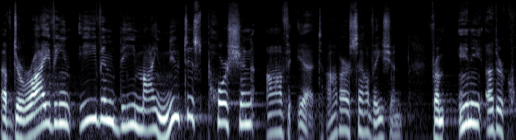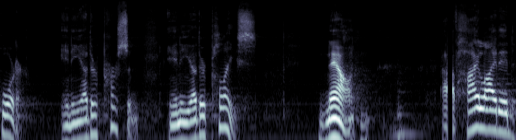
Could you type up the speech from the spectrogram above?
of deriving even the minutest portion of it, of our salvation, from any other quarter, any other person, any other place. Now, I've highlighted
